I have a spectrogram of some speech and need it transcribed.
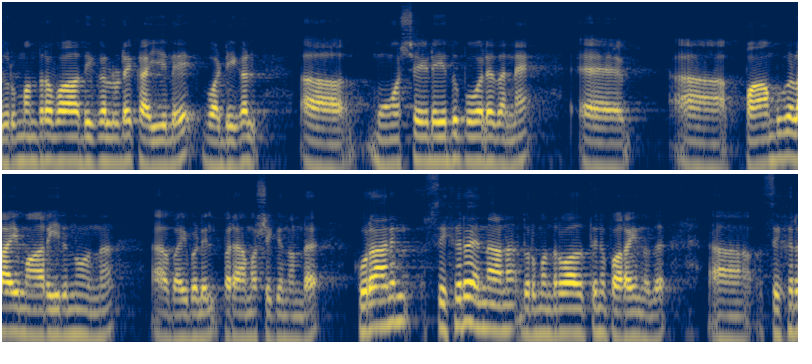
ദുർമന്ത്രവാദികളുടെ കയ്യിലെ വടികൾ മോശയുടേതുപോലെ തന്നെ പാമ്പുകളായി മാറിയിരുന്നു എന്ന് ബൈബിളിൽ പരാമർശിക്കുന്നുണ്ട്. ഖുറാനിൽ സിഹർ എന്നാണ് ദുർമന്ത്രവാദത്തിന് പറയുന്നത്. സിഹർ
